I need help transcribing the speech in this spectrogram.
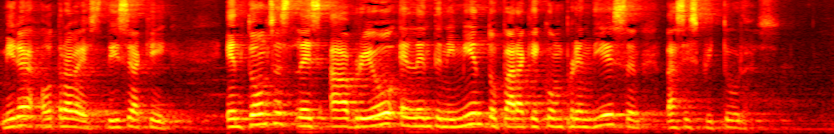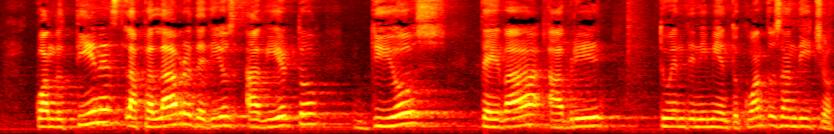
Mira otra vez, dice aquí, entonces les abrió el entendimiento para que comprendiesen las escrituras. Cuando tienes la palabra de Dios abierto, Dios te va a abrir tu entendimiento. ¿Cuántos han dicho,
